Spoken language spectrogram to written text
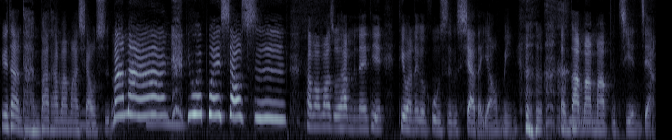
因为他他很怕他妈妈消失。妈妈，你会不会消失？他妈妈说他们那天听完那个故事吓得要命，很怕妈妈不见这样。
